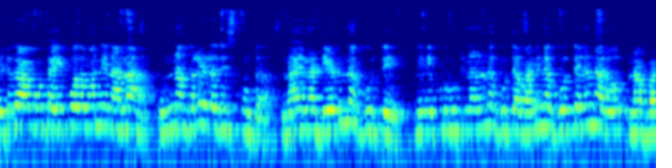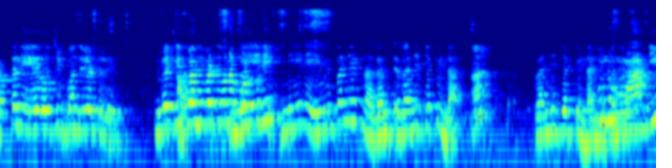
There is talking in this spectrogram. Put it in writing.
ఎటు కాకుండా అయిపోదామని నేను అలా ఉన్నంతలో ఇలా తీసుకుంటా. నా నా డేటు నాకు గుర్తే. నేను ఎప్పుడు పుట్టినానో నాకు గుర్తే. అవన్నీ నాకు గుర్తేనే నా రో నా భర్తని ఏ రోజు ఇబ్బంది పెట్టలేదు. నువ్వు ఎట్లా ఇబ్బంది పెడతావు నా కొడుకుని? నేను ఏమి ఇబ్బంది పెట్టినా? రంజిత్ చెప్పిండా? రంజిత్ చెప్పిండా? నువ్వు నీ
